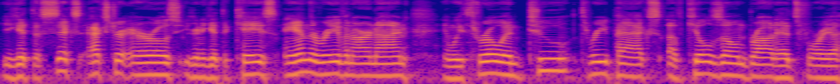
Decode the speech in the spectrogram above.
You get the six extra arrows, you're going to get the case and the Raven R9, and we throw in two three packs of Killzone broadheads for you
